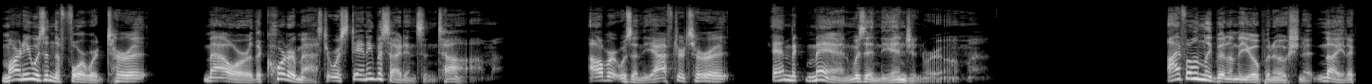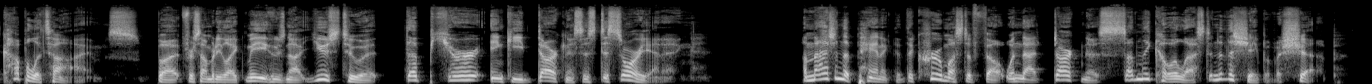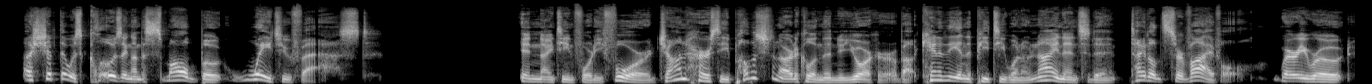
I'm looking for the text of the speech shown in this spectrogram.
Marnie was in the forward turret. Mauer, the quartermaster, was standing beside Ensign Thom. Albert was in the after turret, and McMahon was in the engine room. I've only been on the open ocean at night a couple of times, but for somebody like me who's not used to it, the pure inky darkness is disorienting. Imagine the panic that the crew must have felt when that darkness suddenly coalesced into the shape of a ship. A ship that was closing on the small boat way too fast. In 1944, John Hersey published an article in The New Yorker about Kennedy and the PT 109 incident titled Survival, where he wrote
